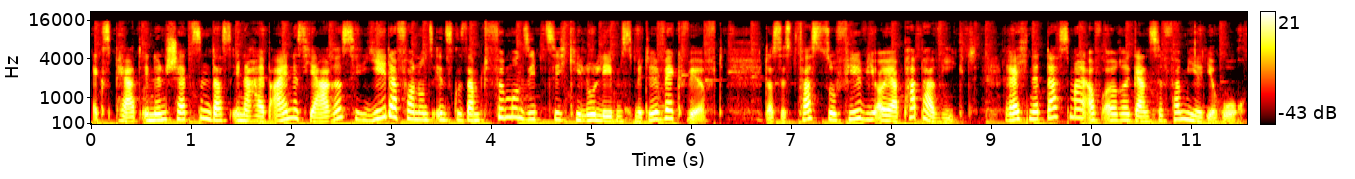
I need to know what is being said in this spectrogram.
ExpertInnen schätzen, dass innerhalb eines Jahres jeder von uns insgesamt 75 Kilo Lebensmittel wegwirft. Das ist fast so viel, wie euer Papa wiegt. Rechnet das mal auf eure ganze Familie hoch.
